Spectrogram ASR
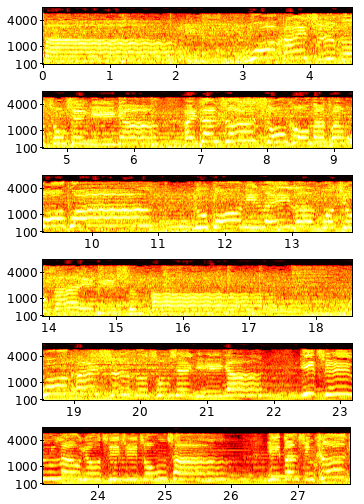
场。我还是和从前一样，还燃着胸口那团火光。如果你累了，我就在你身旁。我还是和从前一样，一群老友几句衷肠。一段情，可以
